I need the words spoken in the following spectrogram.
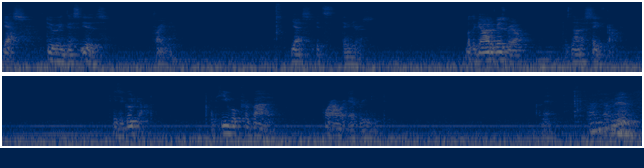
Yes, doing this is frightening. Yes, it's dangerous. But the God of Israel is not a safe God. He's a good God, and He will provide for our every need. Amen.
